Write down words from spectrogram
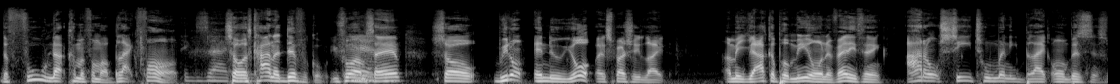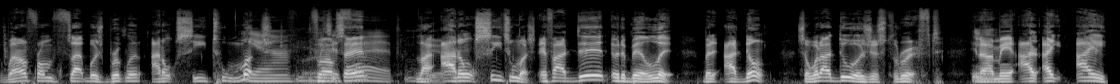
the food not coming from a black farm. Exactly. So it's kind of difficult. You feel what I'm saying? So we don't in New York, especially like, I mean, y'all could put me on if anything. I don't see too many black owned businesses. Where I'm from, Flatbush, Brooklyn, I don't see too much. Yeah, you which feel what I'm saying? sad. Like Yeah. I don't see too much. If I did, it would have been lit, but I don't. So what I do is just thrift. You know what I mean? I I I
